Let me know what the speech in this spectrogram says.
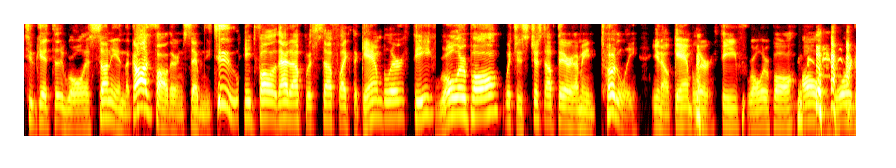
to get the role as Sonny in The Godfather in 72. He'd follow that up with stuff like The Gambler, Thief, Rollerball, which is just up there. I mean, totally. You know, gambler, thief, rollerball, all award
